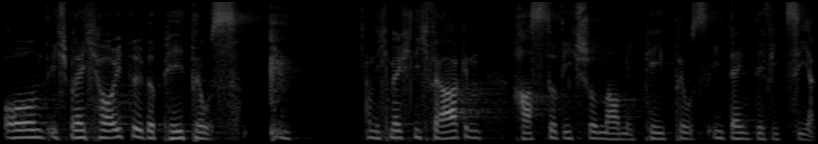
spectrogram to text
Und ich spreche heute über Petrus. Und ich möchte dich fragen, hast du dich schon mal mit Petrus identifiziert?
